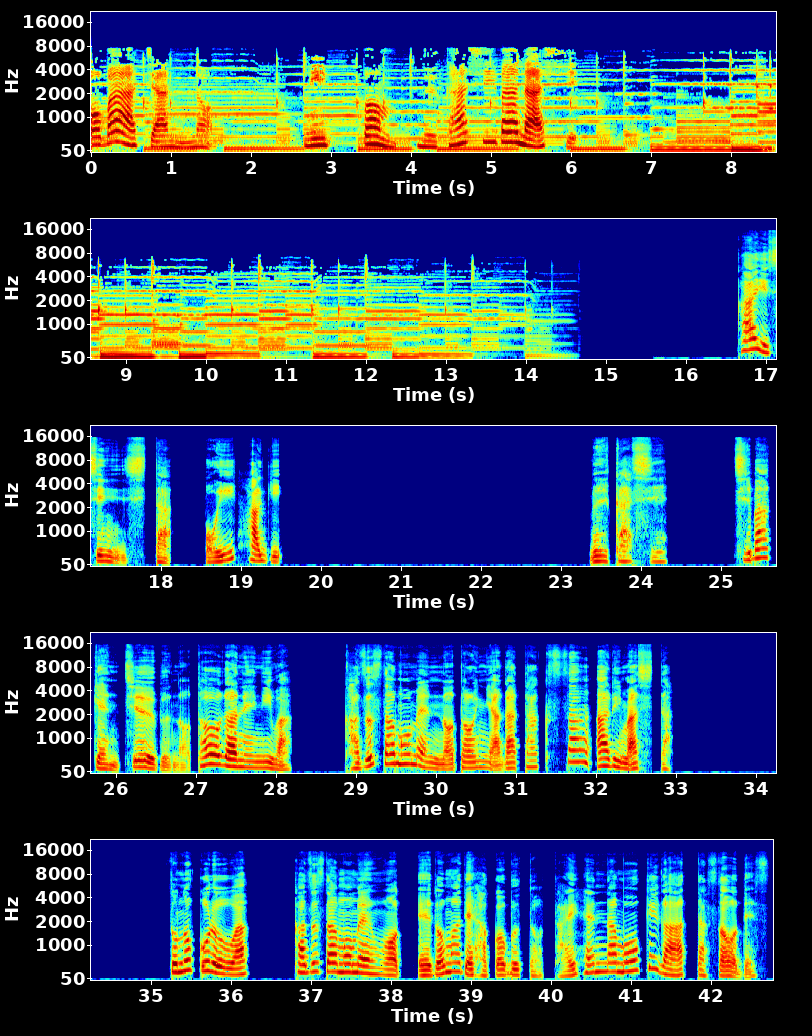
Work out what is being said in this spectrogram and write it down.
おばあちゃんの日本昔話。改心した追いはぎ。昔千葉県中部の東金には上総木綿の問屋がたくさんありました。その頃は上総木綿を江戸まで運ぶと大変な儲けがあったそうです。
